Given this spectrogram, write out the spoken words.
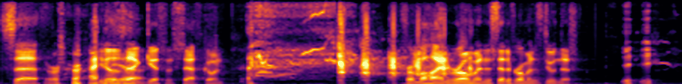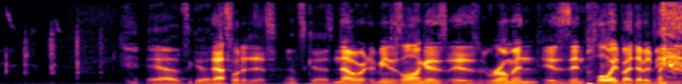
Seth. Right, you know yeah. that gif of Seth going from behind Roman instead of Roman is doing this. Yeah, that's good. That's what it is. That's good. No, I mean as long as, as Roman is employed by WWE,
